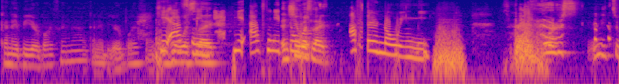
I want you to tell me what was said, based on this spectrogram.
can I be your boyfriend now? Can I be your boyfriend? He And asked was me. like, He asked me and she was like, after knowing me. of course, we need to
